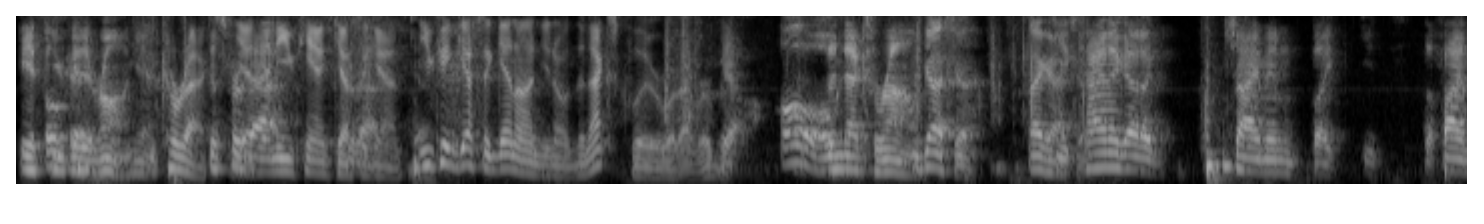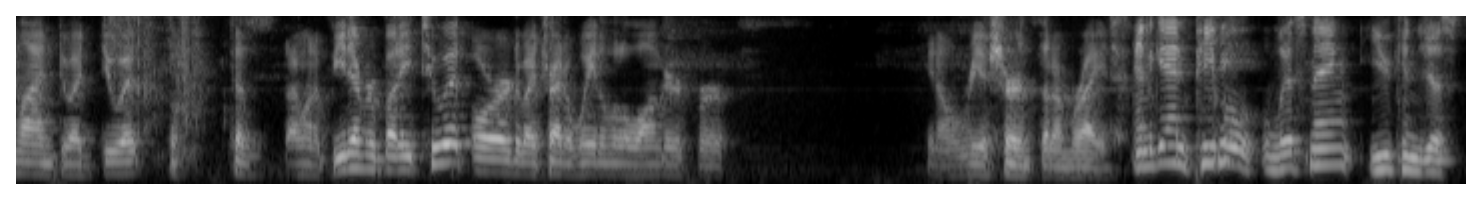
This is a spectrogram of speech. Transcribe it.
if you Okay. get it wrong, yeah. Correct. Just for yeah, that. then you can't guess For that. again. You can guess again on, you know, the next clue or whatever. But Yeah. Oh, The next round. gotcha. I So you kind of got to chime in, like it's the fine line. Do I do it because I want to beat everybody to it, or do I try to wait a little longer for, you know, reassurance that I'm right? And again, people listening, you can just,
